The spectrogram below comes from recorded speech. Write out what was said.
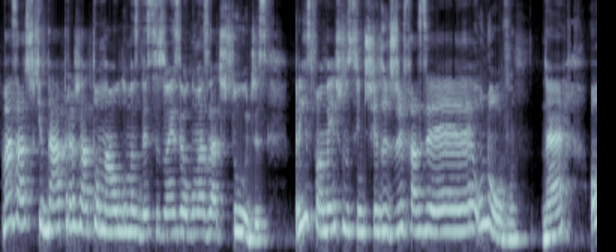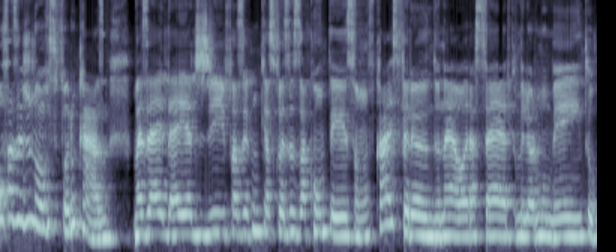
Mas acho que dá para já tomar algumas decisões e algumas atitudes, principalmente no sentido de fazer o novo, né? Ou fazer de novo, se for o caso. Mas é a ideia de fazer com que as coisas aconteçam, não ficar esperando, né, a hora certa, o melhor momento.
